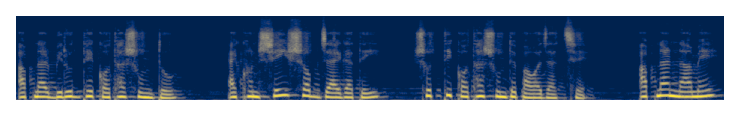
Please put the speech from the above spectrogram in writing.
আপনার বিরুদ্ধে কথা শুনত, এখন সেই সব জায়গাতেই সত্যি কথা শুনতে পাওয়া যাচ্ছে। আপনার নামে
